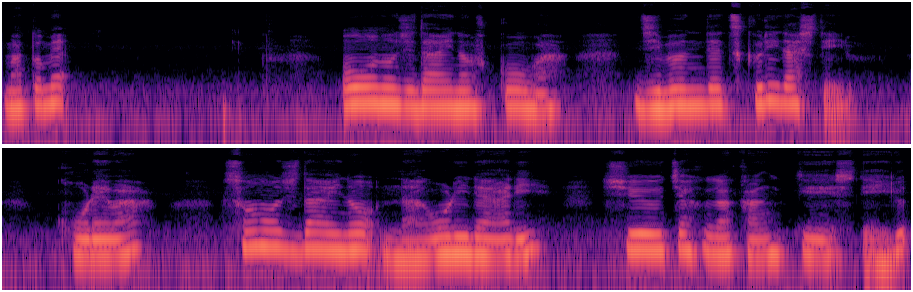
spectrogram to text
まとめ。王の時代の不幸は自分で作り出している。これはその時代の名残であり、執着が関係している。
